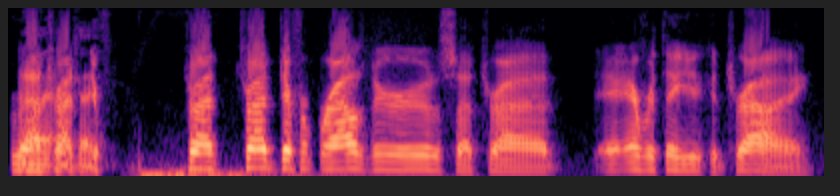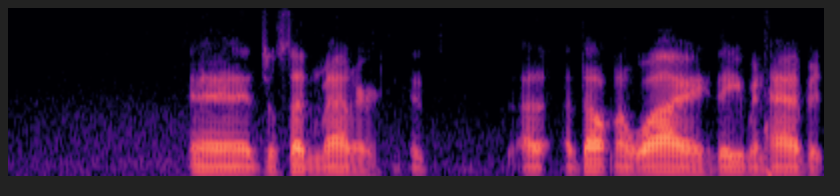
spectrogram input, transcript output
And I Right. tried Okay. diff- tried tried different browsers. I tried everything you could try, and it just doesn't matter. It's I, I don't know why they even have it.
